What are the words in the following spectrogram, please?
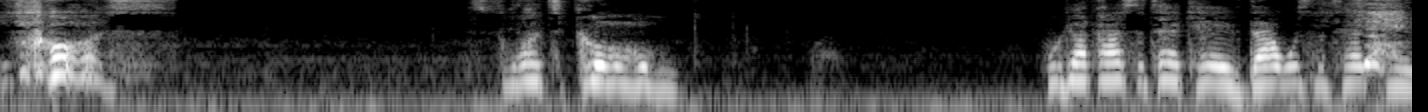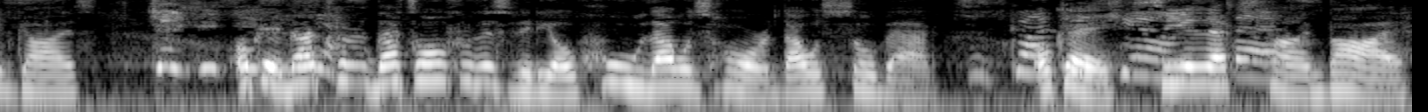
yes. Let's go. We got past the tek cave. That was the tek cave, guys. Yes, yes, Okay, that's yes. that's all for this video. Whew, that was hard. That was so bad. Okay, see you next time. Bye.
